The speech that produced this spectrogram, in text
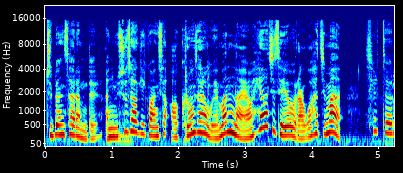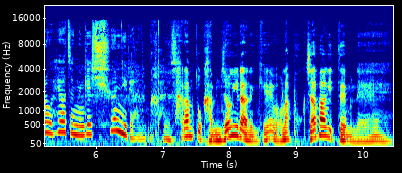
주변 사람들 아니면 음. 수사기관에서 아 그런 사람 왜 만나요 헤어지세요라고 하지만 실제로 헤어지는 게 쉬운 일이 아닙니다. 사람 또 감정이라는 게 워낙 복잡하기 때문에.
